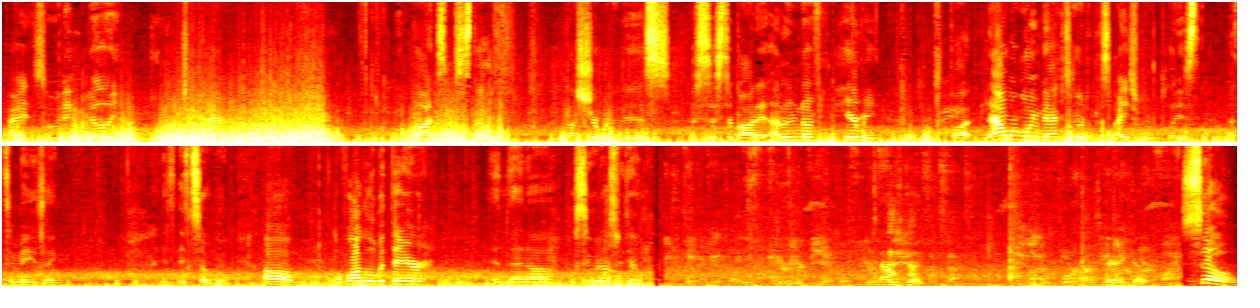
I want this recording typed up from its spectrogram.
Alright, so we didn't really do much there. We bought some stuff. I'm not sure what it is. My sister bought it. I don't even know if you can hear me. But now we're going back to go to this ice cream place. That's amazing. It's, it's so good. Um, I'll vlog a little bit there, and then uh, we'll see what else we do. That was good. That was very good. So,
